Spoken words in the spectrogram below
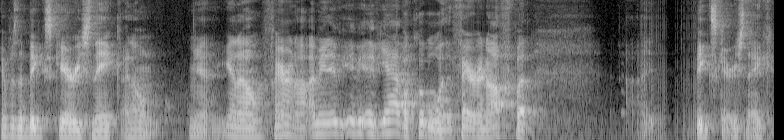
It was a big scary snake. I don't. Yeah, you know, fair enough. I mean, if, if, if you have a quibble with it, fair enough. But big scary snake.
